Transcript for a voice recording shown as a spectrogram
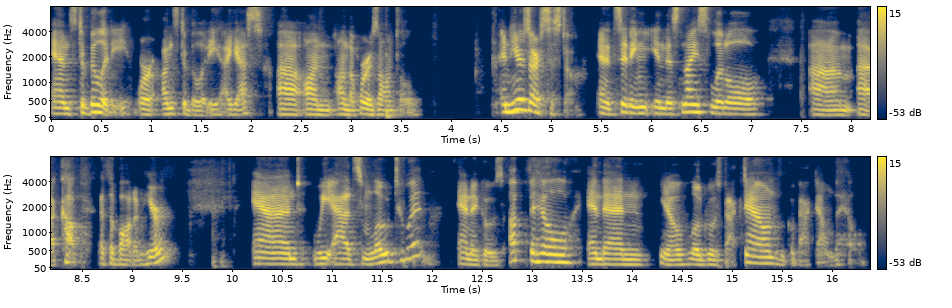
and stability or instability, I guess, uh, on, on the horizontal. And here's our system. And it's sitting in this nice little um, uh, cup at the bottom here. And we add some load to it and it goes up the hill and then you know load goes back down we go back down the hill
